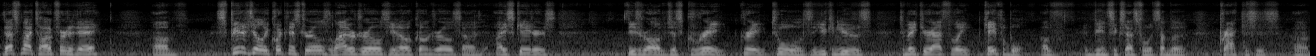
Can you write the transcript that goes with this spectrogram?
that's my talk for today. Um, speed, agility, quickness drills, ladder drills, you know, cone drills, uh, ice skaters. These are all just great, great tools that you can use to make your athlete capable of being successful at some of the practices, um,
